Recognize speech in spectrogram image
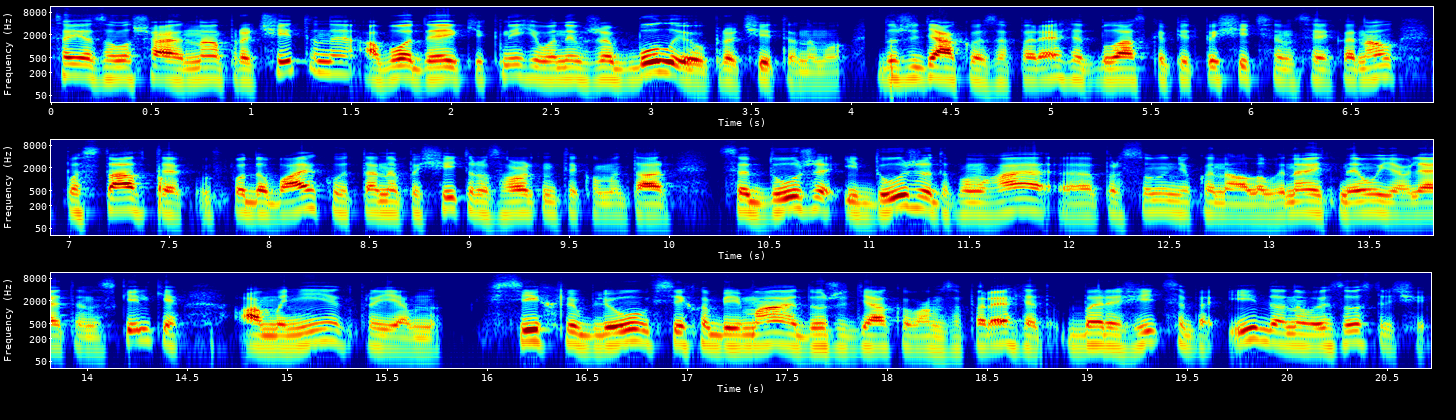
це я залишаю на прочитане, або деякі книги вони вже були у прочитаному. Дуже дякую за перегляд. Будь ласка, підпишіться на цей канал, поставте вподобайку та напишіть розгорнутий коментар. Це дуже і дуже допомагає е, просуненню каналу. Ви навіть не уявляєте наскільки, а мені як приємно. Всіх люблю, всіх обіймаю. Дуже дякую вам за перегляд. Бережіть себе і до нових зустрічей.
